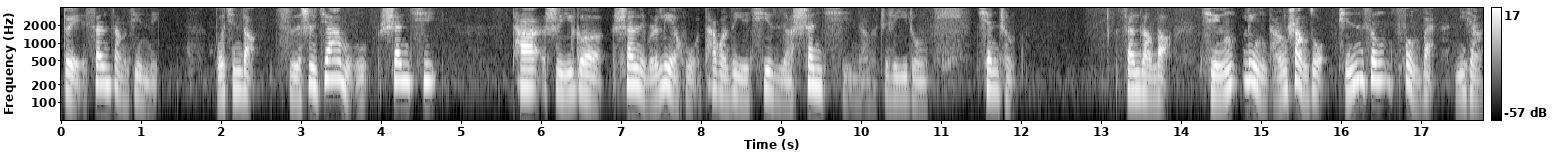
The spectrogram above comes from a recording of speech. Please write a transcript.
对三藏进礼。伯钦道：“此是家母山妻，他是一个山里边的猎户，他管自己的妻子叫山妻，你知道吗？这是一种谦称。”三藏道：“请令堂上座，贫僧奉拜。”你想，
